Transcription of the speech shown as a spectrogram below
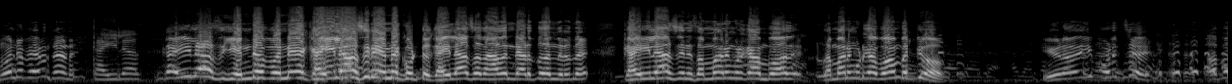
മോന്റെ പേരെന്താണ്? കൈലാസ്. കൈലാസ്. എന്റെ പൊന്നെ കൈലാസിനെ എന്നെ കൊട്ടു. കൈലാസനാഥന്റെ അടുത്ത് വന്നിരുന്ന് കൈലാസിന് സമ്മാനം കൊടുക്കാൻ പോവാ സമ്മാനം കൊടുക്കാൻ പോകാൻ പറ്റുമോ ഈടോ ഈ പൊളിച്ച്. അപ്പൊ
